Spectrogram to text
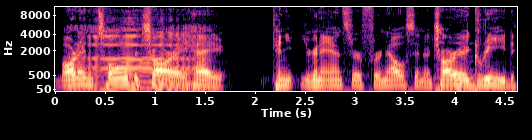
Martin told Acciari, "Hey, can you, you're going to answer for Nelson?" Acciari mm-hmm. agreed,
